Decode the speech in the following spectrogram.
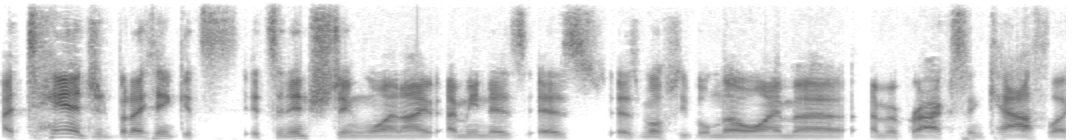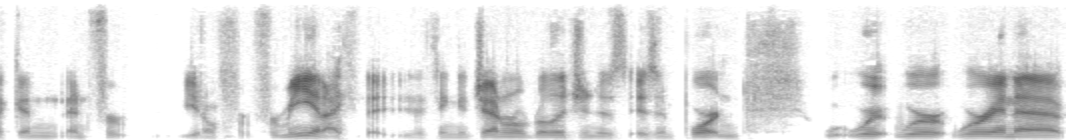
a tangent, but I think it's it's an interesting one. I, I mean, as as as most people know, I'm a I'm a practicing Catholic, and and for you know for, for me, and I, I think in general, religion is, is important. We're we're we're in a,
